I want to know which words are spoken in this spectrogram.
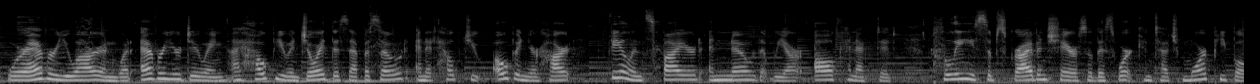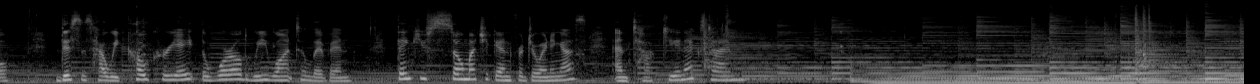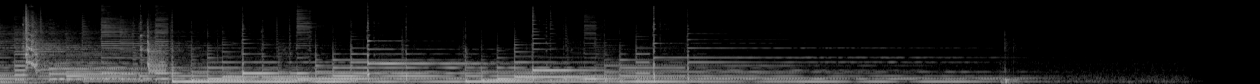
Wherever you are and whatever you're doing, I hope you enjoyed this episode and it helped you open your heart Feel inspired and know that we are all connected. Please subscribe and share so this work can touch more people. This is how we co create the world we want to live in. Thank you so much again for joining us, and talk to you next time.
